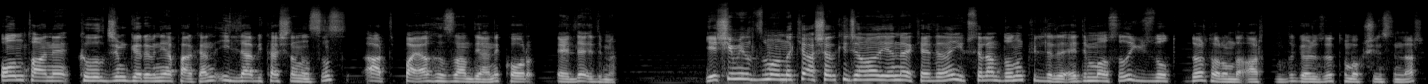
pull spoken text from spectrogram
10 tane kıvılcım görevini yaparken de illa birkaç tane alsınız. Artık bayağı hızlandı yani kor elde edimi. Yeşim Yıldız Moru'ndaki aşağıdaki canavar yenerek elde edilen yükselen donun külleri edinme olasılığı %34 oranında arttırıldı. Gördüğünüz üzere tüm okşu insinler.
